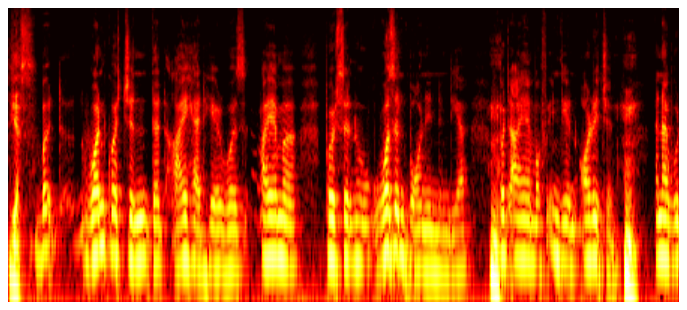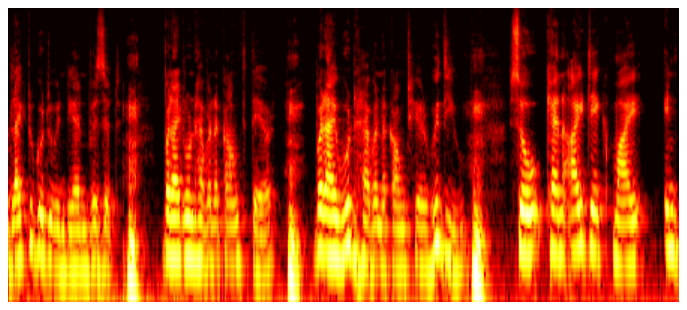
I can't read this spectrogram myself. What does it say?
Yes But one question that I had here was I am a person who wasn't born in India, hmm. but I am of Indian origin. Hmm. And I would like to go to India and visit. Hmm. But I don't have an account there. But I would have an account here with you. So can I take my in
